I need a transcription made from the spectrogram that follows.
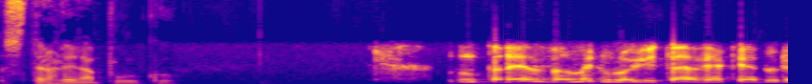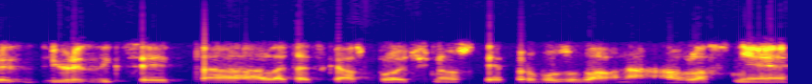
strhli na půlku. No, tady je velmi důležité, v jaké jurisdikci ta letecká společnost je provozována. A vlastně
